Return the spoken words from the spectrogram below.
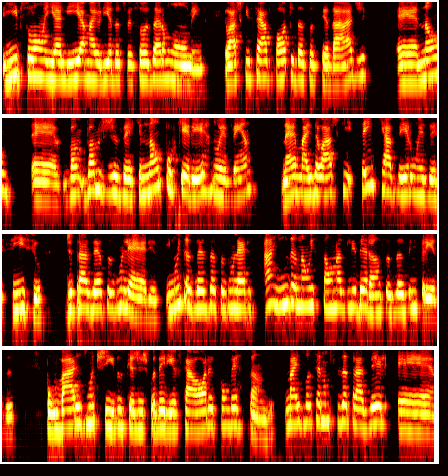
Y, e ali a maioria das pessoas eram homens. Eu acho que isso é a foto da sociedade, é, não é, vamos dizer que não por querer no evento, né? Mas eu acho que tem que haver um exercício de trazer essas mulheres. E muitas vezes essas mulheres ainda não estão nas lideranças das empresas, por vários motivos que a gente poderia ficar horas conversando. Mas você não precisa trazer é,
